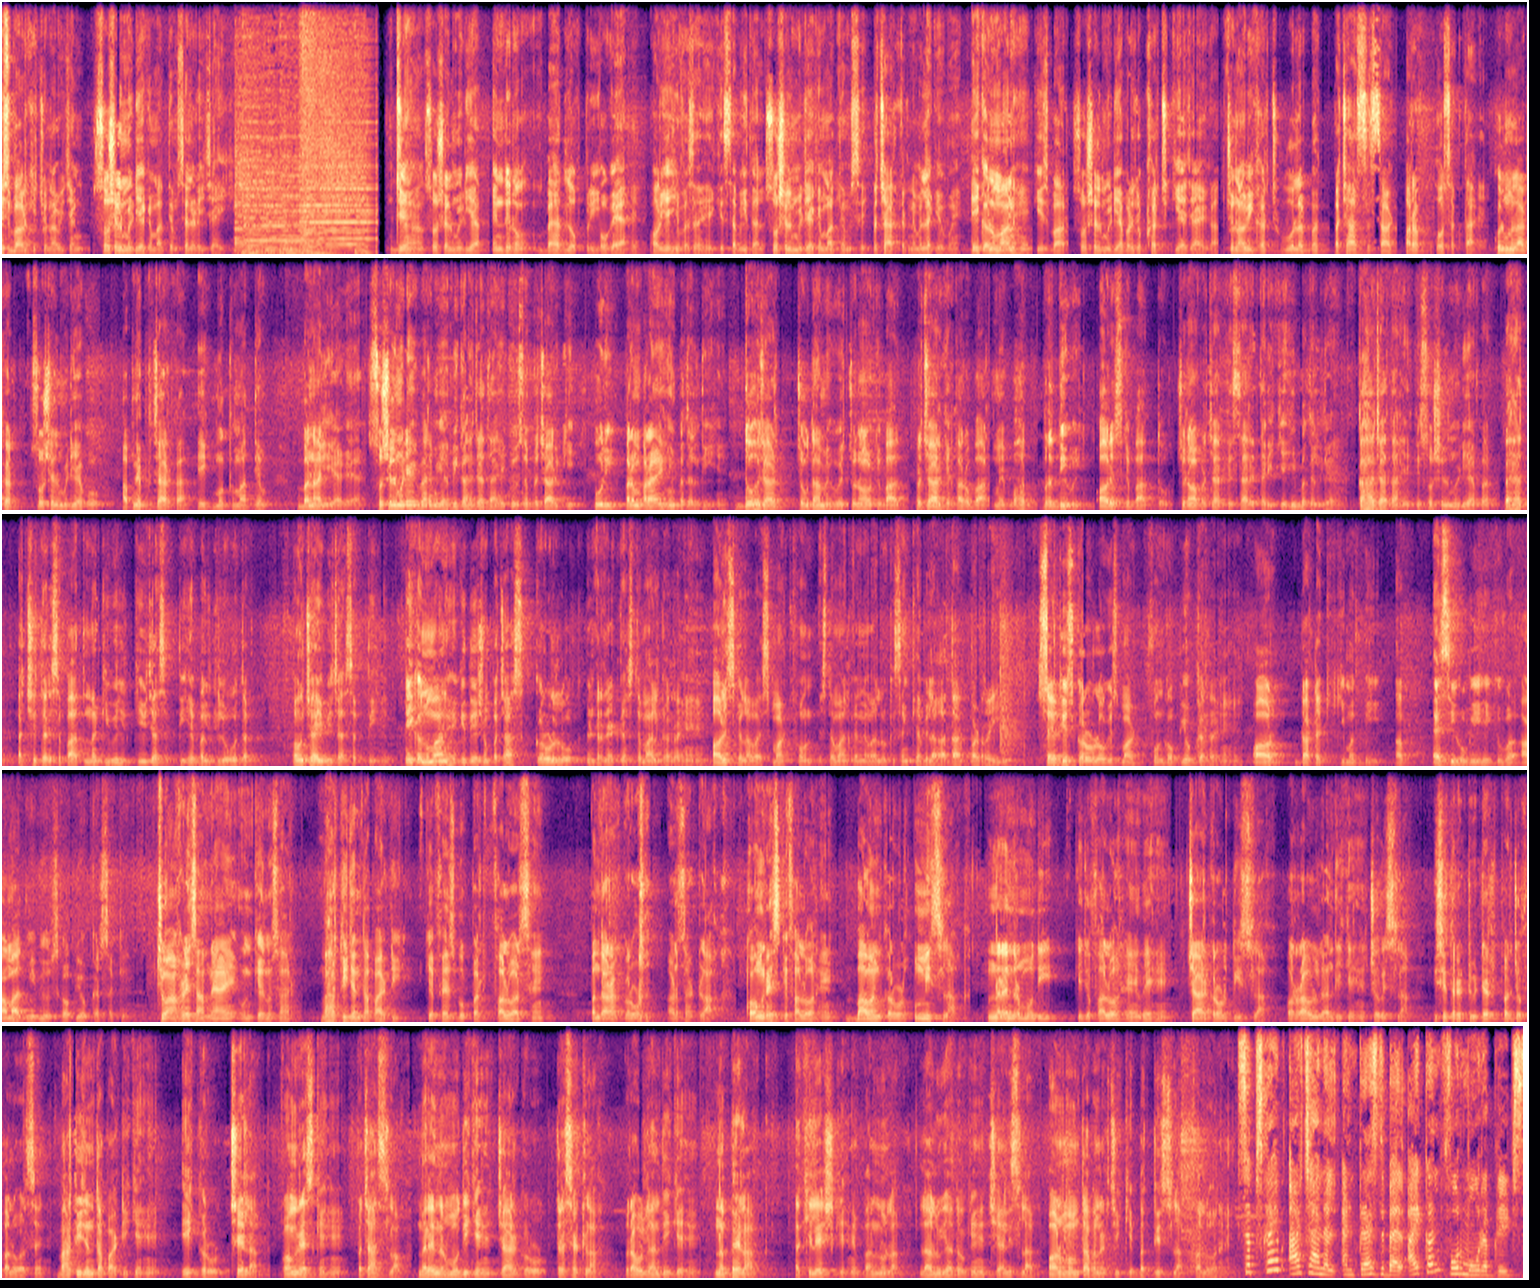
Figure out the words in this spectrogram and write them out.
इस बार की चुनावी जंग सोशल मीडिया के माध्यम से लड़ी जाएगी। जी हाँ सोशल मीडिया इन दिनों बेहद लोकप्रिय हो गया है और यही वजह है कि सभी दल सोशल मीडिया के माध्यम से प्रचार करने में लगे हुए हैं। एक अनुमान है कि इस बार सोशल मीडिया पर जो खर्च किया जाएगा, चुनावी खर्च, वो लगभग 50 से 60 अरब हो सकता है। कुल मिलाकर सोशल मीडिया को अपने प्रचार का एक मुख्य माध्यम बना लिया गया। सोशल मीडिया के बारे में यह भी कहा जाता है कि उसने प्रचार की, पूरी परंपराएँ ही बदल दी हैं। 2014 में हुए चुनाव के बाद प्रचार के कारोबार में बहुत वृद्धि हुई और इसके बाद तो चुनाव प्रचार के सारे तरीके ही बदल गए। कहा जाता है कि सोशल मीडिया पर बेहद अच्छी तरह से बात न केवल की जा सकती है, बल्कि लोगों तक पहुंचाई भी जा सकती है। एक अनुमान है कि देश में 50 करोड़ लोग इंटरनेट का इस्तेमाल कर रहे हैं और इसके अलावा स्मार्टफ़ोन इस्तेमाल करने वालों की संख्या भी लगातार बढ़ रही है। सैंतीस करोड़ लोग स्मार्टफ़ोन का उपयोग कर रहे हैं और डाटा की कीमत भी अब ऐसी हो गई है कि वह आम आदमी भी उसका उपयोग कर सके। जो आंकड़े सामने आए, उनके अनुसार भारतीय जनता पार्टी के फेसबुक पर फॉलोअर्स हैं पंद्रह करोड़ अड़सठ लाख। कांग्रेस के फॉलोअर हैं बावन करोड़ उन्नीस लाख। नरेंद्र मोदी के जो फॉलोअर हैं, वे हैं चार करोड़ तीस लाख और राहुल गांधी के हैं चौबीस लाख। इसी तरह ट्विटर पर जो फॉलोअर्स हैं, भारतीय जनता पार्टी के हैं एक करोड़ छह लाख। कांग्रेस के हैं पचास लाख। नरेंद्र मोदी के हैं चार करोड़ तिरसठ लाख। राहुल गांधी के हैं नब्बे लाख। अखिलेश के हैं बानवे लाख। लालू यादव के हैं छियालीस लाख और ममता बनर्जी के बत्तीस लाख फॉलोअर हैं। Subscribe our channel and press the bell icon for more updates.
